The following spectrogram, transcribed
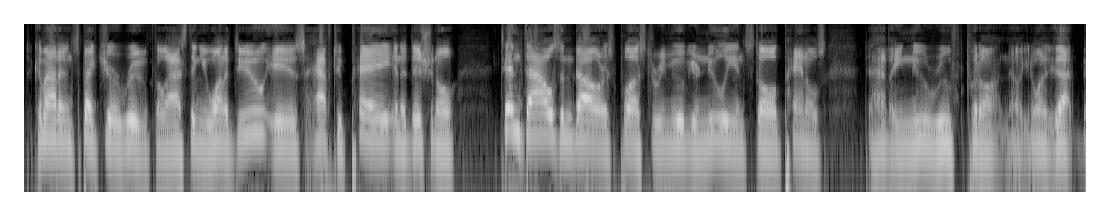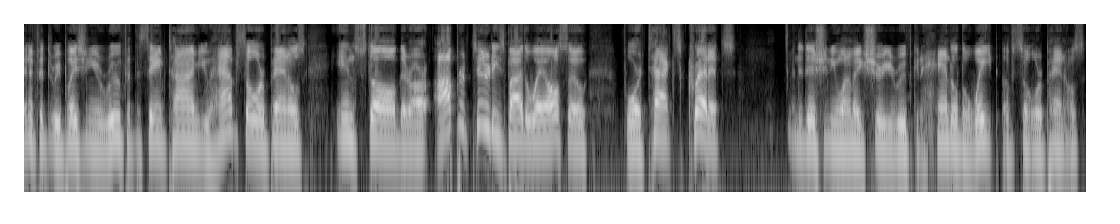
to come out and inspect your roof. The last thing you want to do is have to pay an additional $10,000 plus to remove your newly installed panels to have a new roof put on. No, you don't want to do that. Benefit to replacing your roof at the same time you have solar panels installed. There are opportunities, by the way, also for tax credits. In addition, you want to make sure your roof can handle the weight of solar panels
